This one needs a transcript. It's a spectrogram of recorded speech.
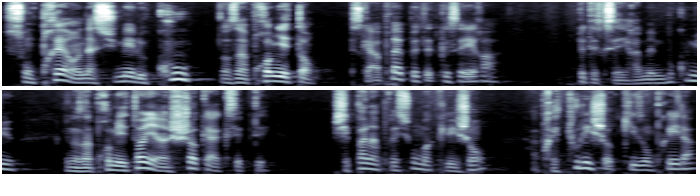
sont prêts à en assumer le coût dans un premier temps. Parce qu'après, peut-être que ça ira. Peut-être que ça ira même beaucoup mieux. Mais dans un premier temps, il y a un choc à accepter. J'ai pas l'impression, moi, que les gens, après tous les chocs qu'ils ont pris là,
